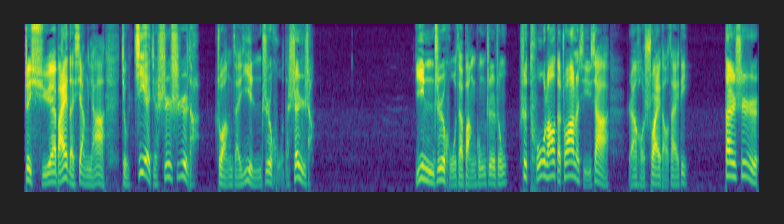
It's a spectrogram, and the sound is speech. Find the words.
这雪白的象牙就结结实实的撞在印之虎的身上。印之虎在半空之中是徒劳的抓了几下。然后摔倒在地，但是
